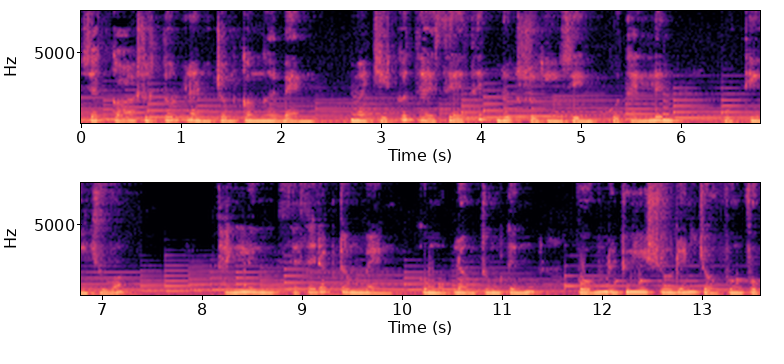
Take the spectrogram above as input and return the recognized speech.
Sẽ có sự tốt lành trong con người bạn mà chỉ có thể giải thích được sự hiện diện của Thánh Linh, của Thiên Chúa. Thánh Linh sẽ xây đắp trong bạn cùng một lòng trung tín vốn được Chúa Giêsu đến chỗ vương phục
